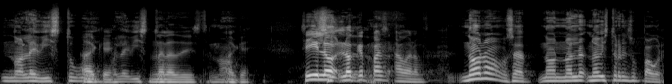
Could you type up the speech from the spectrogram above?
no la he visto, güey. No la he visto. No las has visto. No. Ok. Sí, lo, Sí, lo que pasa. Ah, bueno. No, no, o sea, no, no, no he visto Rings of Power.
